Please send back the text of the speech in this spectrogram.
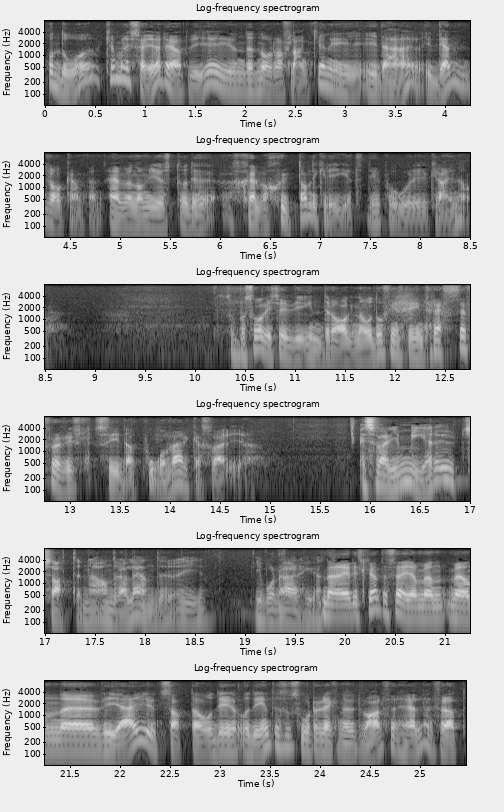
Och då kan man ju säga det att vi är ju den norra flanken i, i, det här, i den dragkampen. Även om just då det själva skjutande kriget, det pågår i Ukraina. Så på så vis är vi indragna och då finns det intresse från rysk sida att påverka Sverige. Är Sverige mer utsatt än andra länder i, i vår närhet? Nej, det skulle jag inte säga, men, men eh, vi är ju utsatta och det, och det är inte så svårt att räkna ut varför heller. För att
